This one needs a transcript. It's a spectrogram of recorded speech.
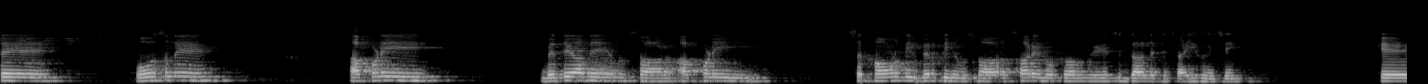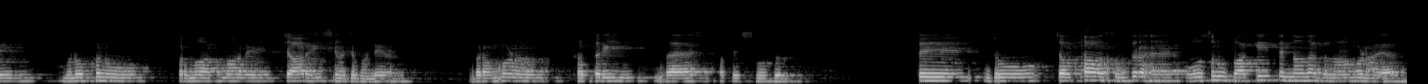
ਤੇ ਉਸ ਨੇ ਆਪਣੀ ਵਿਦਿਆ ਦੇ ਅਨੁਸਾਰ, ਆਪਣੀ ਸਿਖਾਉਣ ਦੀ ਬਿਰਤੀ ਅਨੁਸਾਰ ਸਾਰੇ ਲੋਕਾਂ ਨੂੰ ਇਸ ਗੱਲ ਜਚਾਈ ਹੋਈ ਸੀ ਕਿ ਮਨੁੱਖ ਨੂੰ ਪਰਮਾਤਮਾ ਨੇ ਚਾਰ ਹਿੱਸਿਆਂ 'ਚ ਵੰਡਿਆ, ਬ੍ਰਾਹਮਣ, ਖੱਤਰੀ, ਵੈਸ਼ ਅਤੇ ਸ਼ੂਦਰ। ਤੇ ਜੋ ਚੌਥਾ ਸ਼ੂਦਰ ਹੈ ਉਸ ਨੂੰ ਬਾਕੀ ਤਿੰਨਾਂ ਦਾ ਗੁਲਾਮ ਬਣਾਇਆ।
